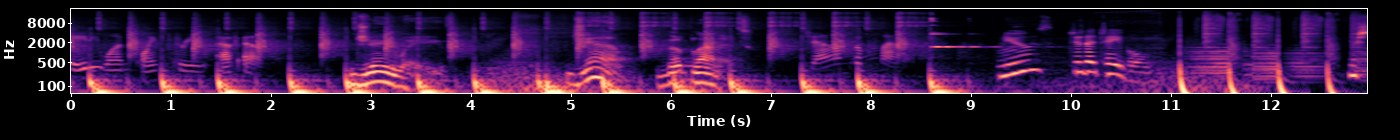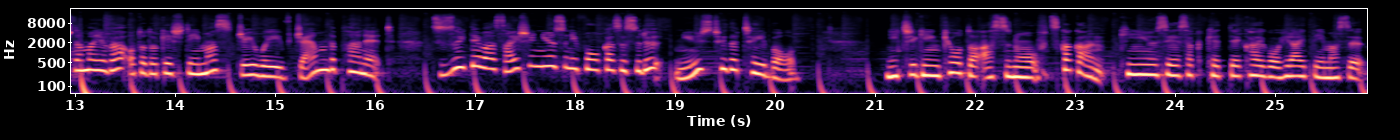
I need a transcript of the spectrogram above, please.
81.3 FM. J-Wave Jam the planet Jam the planet. News to the table. 吉田真由がお届けしています J-Wave Jam the Planet 続いては最新ニュースにフォーカスする News to the Table 日銀今日と明日の2日間金融政策決定会合を開いています。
